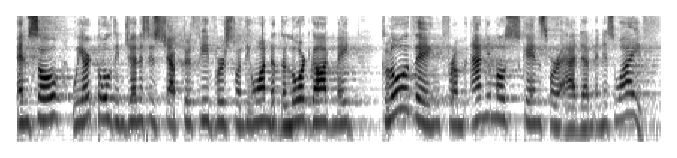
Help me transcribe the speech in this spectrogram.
And so we are told in Genesis chapter 3, verse 21, that the Lord God made clothing from animal skins for Adam and his wife.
